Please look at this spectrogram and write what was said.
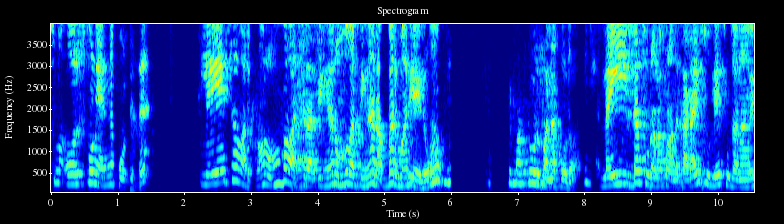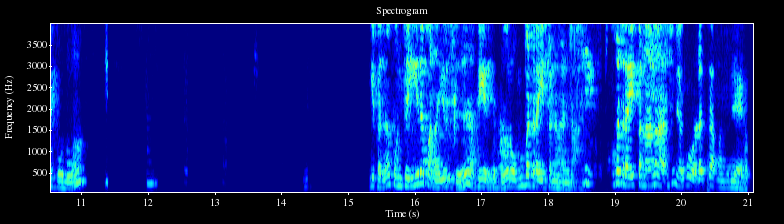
சும்மா ஒரு ஸ்பூன் எண்ணெய் போட்டுட்டு லேசா வறுக்கணும். ரொம்ப வறுத்துறாதீங்க ரொம்ப வறுத்தீங்கன்னா ரப்பர் மாதிரி ஆயிடும். சும்மா சூடு பண்ணா போதும். லைட்டா சூடானா போதும். அந்த கடாய் சூடே சூடானாவே போதும். இப்ப கொஞ்சம் ஈரப்பதம் இருக்கு. அப்படியே இருக்கட்டும். ரொம்ப ட்ரை பண்ண வேண்டாம். ரொம்ப ட்ரை பண்ணாலும் அரிசி வந்து உடச்ச மாதிரி ஆயிடும்.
